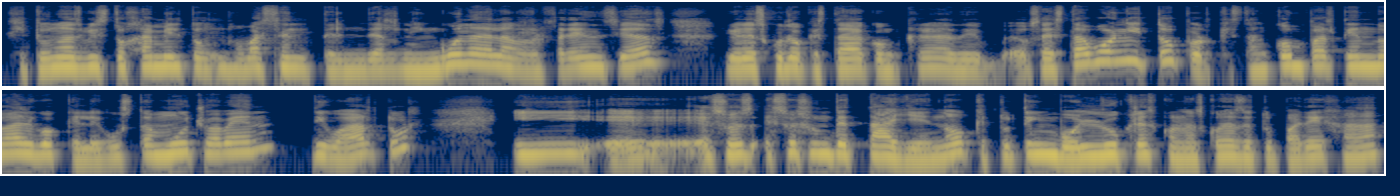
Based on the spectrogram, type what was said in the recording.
Si tú no has visto Hamilton, no vas a entender ninguna de las referencias. Yo les juro que estaba con cara de, o sea, está bonito porque están compartiendo algo que le gusta mucho a Ben, digo a Arthur, y eh, eso, es, eso es un detalle, ¿no? Que tú te involucres con las cosas de tu pareja,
